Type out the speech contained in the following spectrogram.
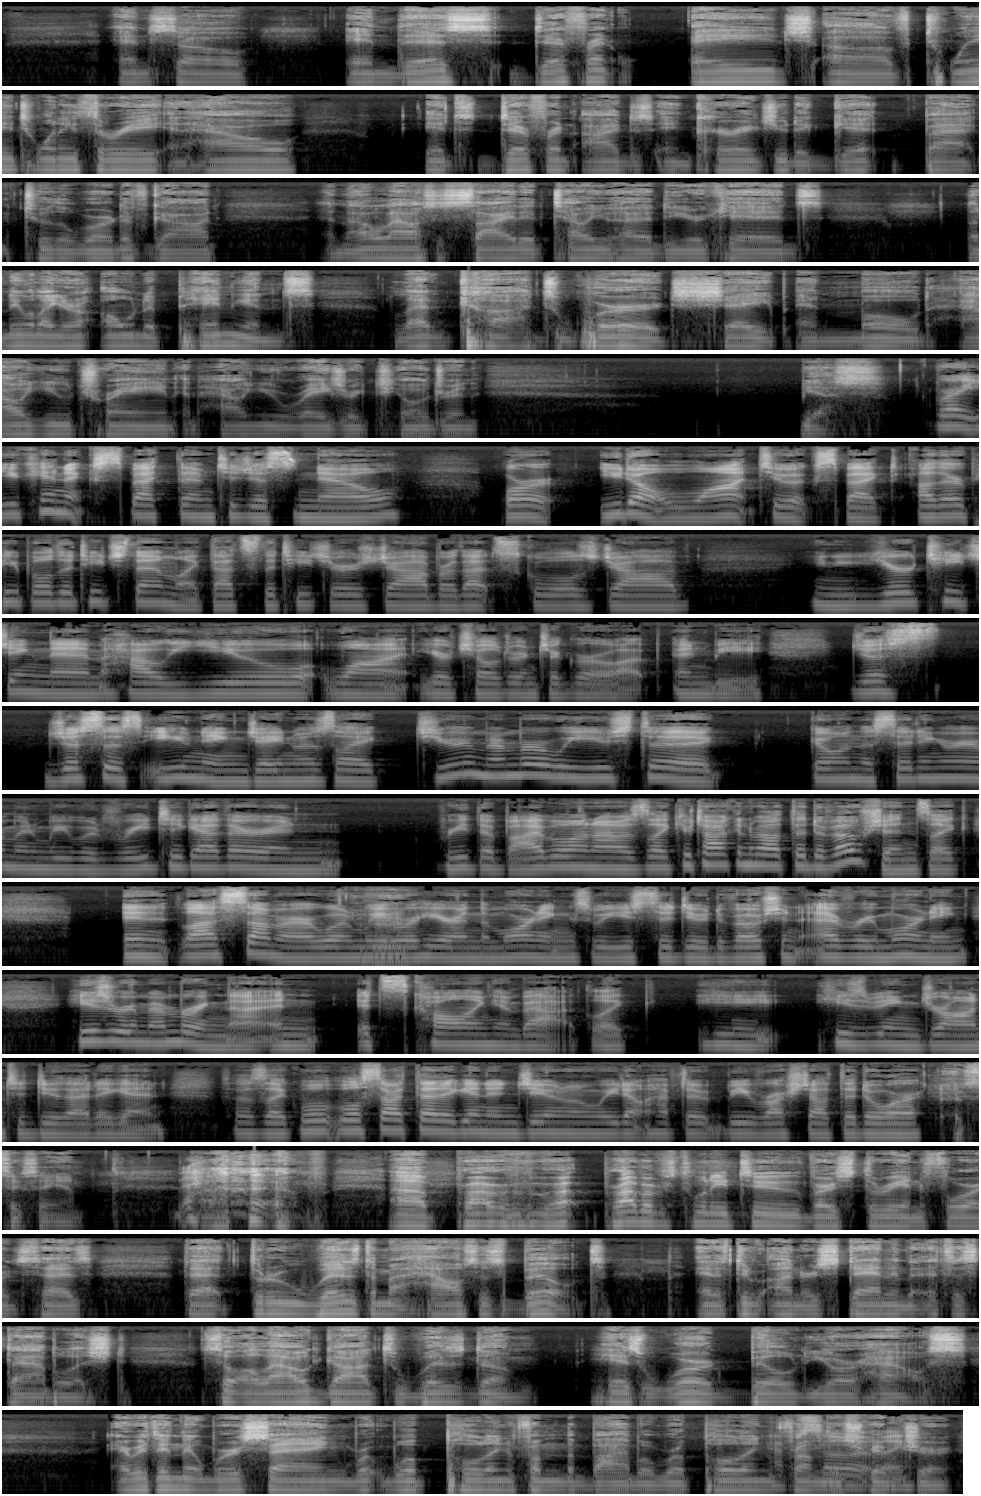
And so, in this different age of 2023 and how it's different, I just encourage you to get back to the Word of God and not allow society to tell you how to do your kids. Don't even let your own opinions. Let God's Word shape and mold how you train and how you raise your children. Yes. Right. You can't expect them to just know, or you don't want to expect other people to teach them. Like that's the teacher's job or that school's job. You know, you're teaching them how you want your children to grow up and be. Just just this evening, Jaden was like, "Do you remember we used to go in the sitting room and we would read together and read the Bible?" And I was like, "You're talking about the devotions, like." in last summer when we Mhm. were here in the mornings we used to do devotion every morning he's remembering that and it's calling him back like he he's being drawn to do that again so i was like we'll, we'll start that again in june when we don't have to be rushed out the door at 6 a.m. uh, uh, Proverbs, Proverbs 22, verse 3 and 4, it says that through wisdom a house is built, and it's through understanding that it's established. So allow God's wisdom, His word, build your house. Everything that we're saying, we're, we're pulling from the Bible, we're pulling from the scripture.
